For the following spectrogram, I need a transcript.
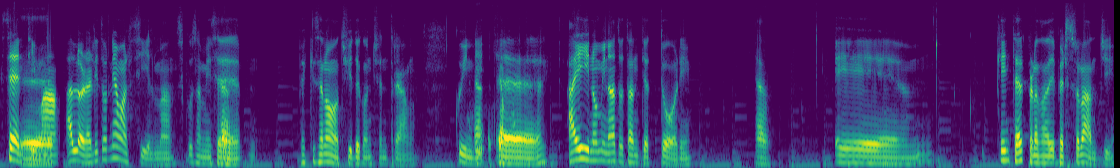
Senti, Eh. ma allora ritorniamo al film. Scusami se. Eh. Perché sennò ci deconcentriamo. Quindi, Eh, eh, hai nominato tanti attori Eh, e... che interpretano dei personaggi,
